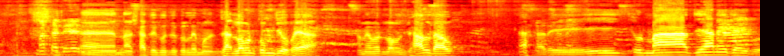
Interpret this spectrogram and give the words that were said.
না সাজে গুজে করলে মনে লবণ কম দিও ভাইয়া। আমি আমার লবণ ঝাল দাও। আরে এই ওর মা যেহানে যাইবো।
